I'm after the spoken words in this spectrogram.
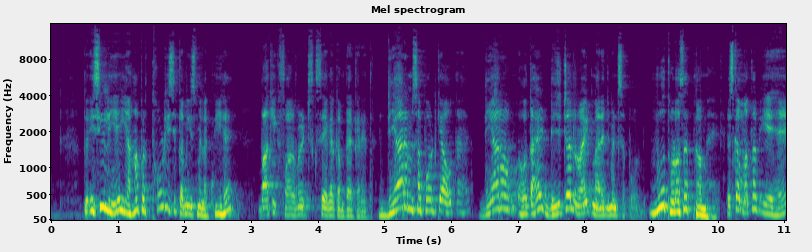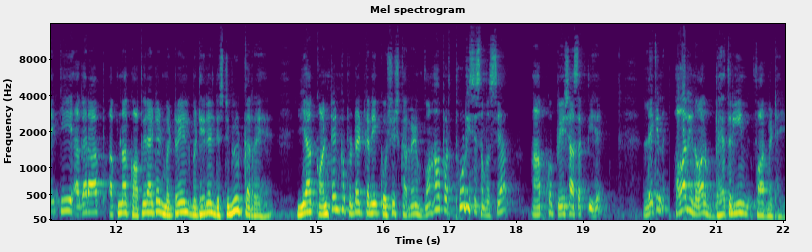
तो इसीलिए यहाँ पर थोड़ी सी कमी इसमें लगती है। बाकी फॉर्मेट से अगर कंपेयर करें तो। डीआरएम सपोर्ट क्या होता है? डीआरएम होता है डिजिटल राइट मैनेजमेंट सपोर्ट वो थोड़ा सा कम है। इसका मतलब ये है कि अगर आप अपना कॉपीराइटेड मटेरियल मटेरियल डिस्ट्रीब्यूट कर रहे हैं या कंटेंट को प्रोटेक्ट करने की कोशिश कर रहे हैं, वहाँ पर थोड़ी सी समस्या आपको पेश आ सकती है। लेकिन ऑल इन ऑल बेहतरीन फॉर्मेट है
